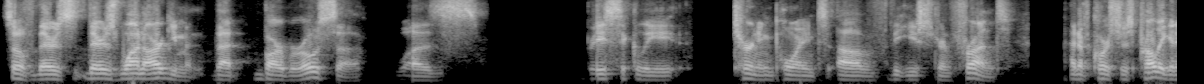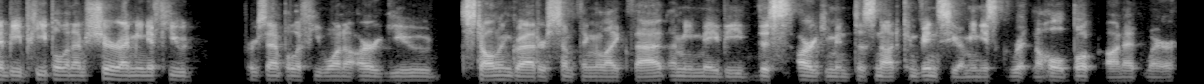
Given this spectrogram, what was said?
So there's there's one argument that Barbarossa was basically turning point of the Eastern Front. And of course, there's probably going to be people, and I'm sure, I mean, if you for example, if you want to argue Stalingrad or something like that, I mean, maybe this argument does not convince you. I mean, he's written a whole book on it where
